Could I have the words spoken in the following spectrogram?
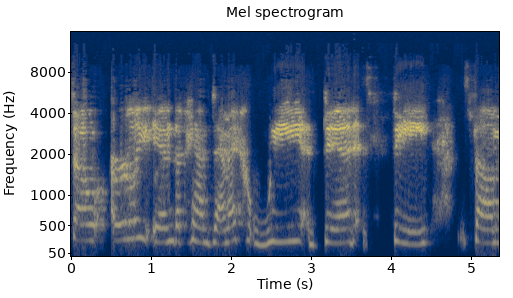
So early in the pandemic, we did see some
